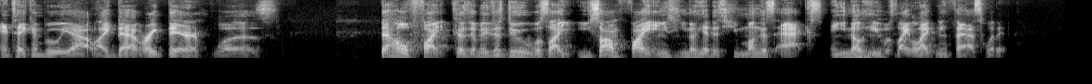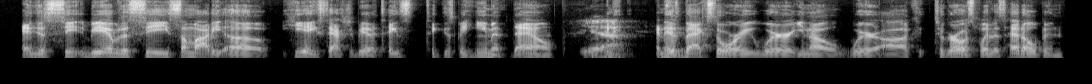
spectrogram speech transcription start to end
and taking Bowie out. Like that right there was that whole fight. Because I mean, this dude was like, you saw him fight, and you, you know he had this humongous axe, and you know mm-hmm. he was like lightning fast with it. And just see, be able to see somebody of Hiei stature be able to take take this behemoth down. Yeah. And, and his backstory, where you know where uh Toguro split his head open,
